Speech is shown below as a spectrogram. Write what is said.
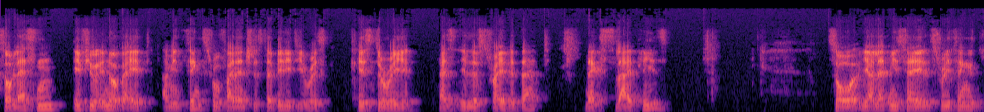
So lesson, if you innovate, I mean, think through financial stability risk. History has illustrated that. Next slide, please. So yeah, let me say three things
